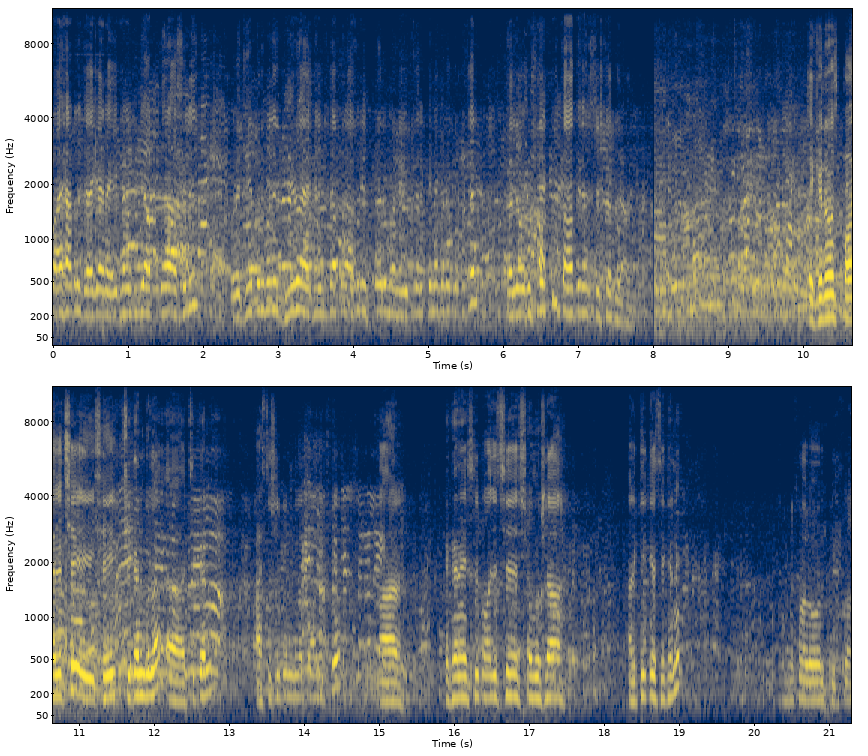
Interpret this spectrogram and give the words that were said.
পায়ে হাঁটার জায়গায় নাই। এখানে যদি আপনারা আসলে মানে যে পরিমাণে ভিড় হয় এখানে যদি আপনারা আসলে ইফতার মানে ইফতার কেনাকাটা করতে চান তাহলে অবশ্যই একটু তাড়াতাড়ি আসার চেষ্টা করবেন। এখানেও পাওয়া যাচ্ছে এই সেই চিকেনগুলো চিকেন আস্ত চিকেনগুলো পাওয়া যাচ্ছে। আর এখানে এসে পাওয়া যাচ্ছে সমোসা। আর কি কি আছে এখানে? Samosa roll pizza.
